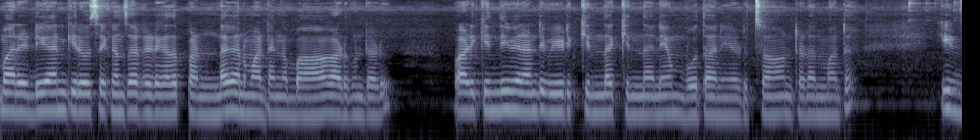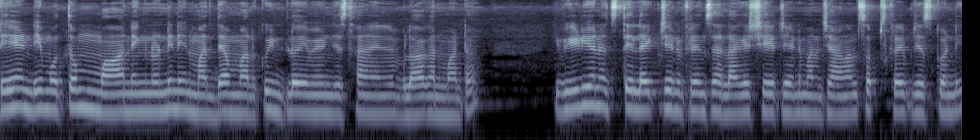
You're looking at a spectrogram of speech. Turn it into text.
మా రెడ్డి గారికి ఈరోజు సెకండ్ సాటర్డే కదా పండగ అనమాట ఇంకా బాగా ఆడుకుంటాడు. వాడి కింది వినంటే వీడి కింద కిందనే పోతా అని ఏడుచా ఉంటాడు అనమాట ఈ డే అండి మొత్తం మార్నింగ్ నుండి నేను మధ్యాహ్నం వరకు ఇంట్లో ఏమేమి చేస్తాననే బ్లాగ్ అనమాట ఈ వీడియో నచ్చితే లైక్ చేయండి ఫ్రెండ్స్ అలాగే షేర్ చేయండి. మన ఛానల్ సబ్స్క్రైబ్ చేసుకోండి.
